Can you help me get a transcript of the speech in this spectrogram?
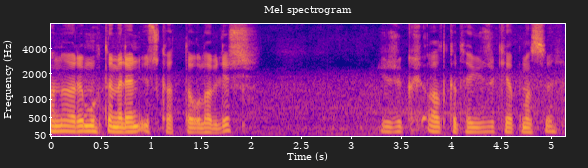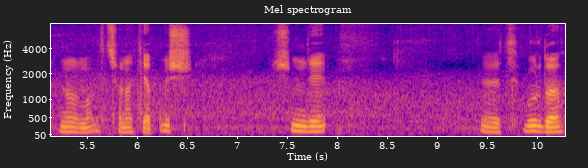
Ana arı muhtemelen üst katta olabilir. Yüzük alt kata yüzük yapması normal çanak yapmış. Şimdi evet burada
